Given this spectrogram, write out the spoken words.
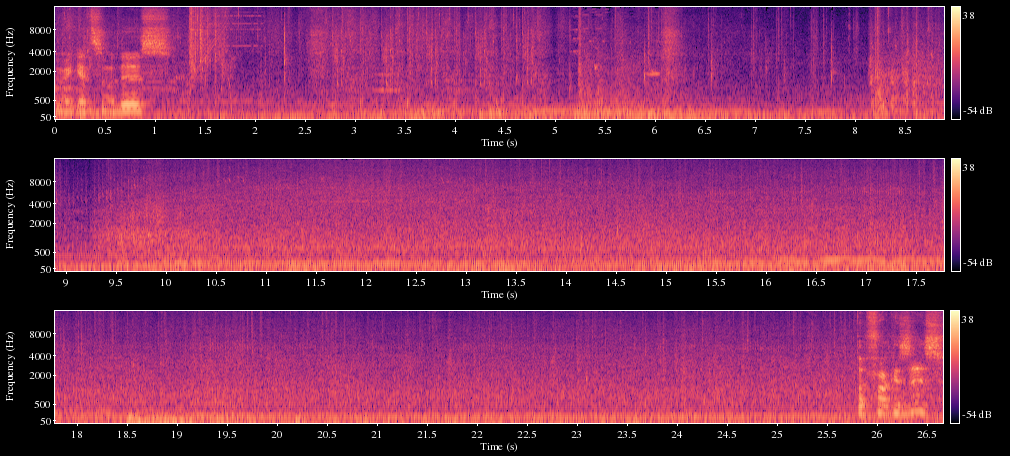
Let me get some of this. The fuck is this?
